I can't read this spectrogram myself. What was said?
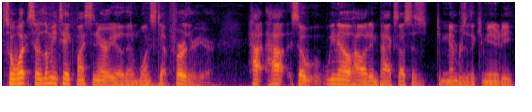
So what? So let me take my scenario then one step further here. How, how so we know how it impacts us as members of the community,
